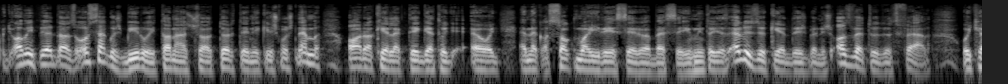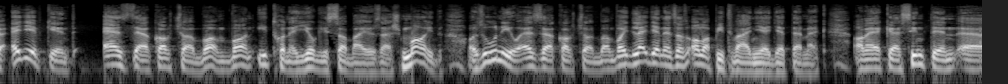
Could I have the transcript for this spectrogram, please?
hogy ami például az országos bírói tanácssal történik, és most nem arra kérlek téged, hogy, hogy ennek a szakmai részéről beszéljünk, mint hogy az előző kérdésben is az vetődött fel, hogyha egyébként ezzel kapcsolatban van itthon egy jogi szabályozás, majd az Unió ezzel kapcsolatban, vagy legyen ez az alapítványi egyetemek, amelyekkel szintén eh,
